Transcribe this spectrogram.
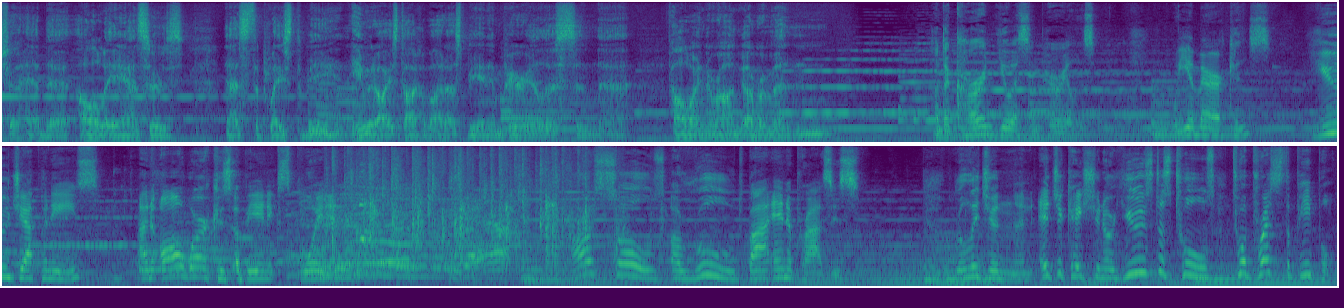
Russia had uh, all the answers. That's the place to be. He would always talk about us being imperialists and uh, following the wrong government. And Under current U.S. imperialism, we Americans, you Japanese, and all workers are being exploited. Our souls are ruled by enterprises. Religion and education are used as tools to oppress the people.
